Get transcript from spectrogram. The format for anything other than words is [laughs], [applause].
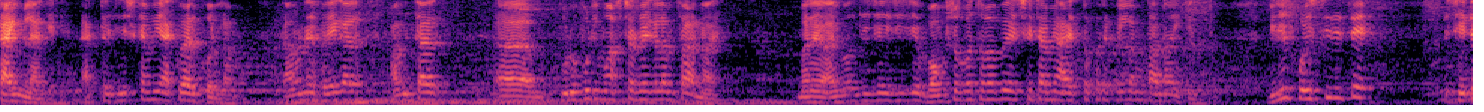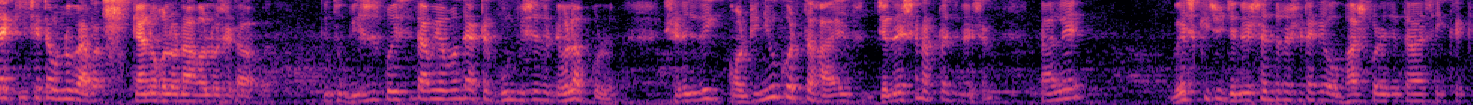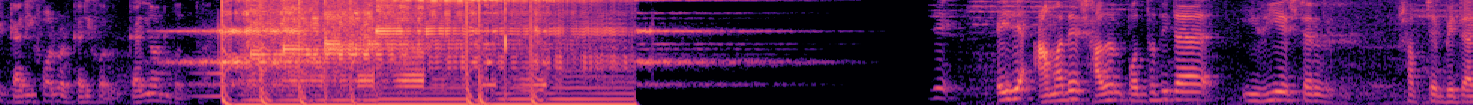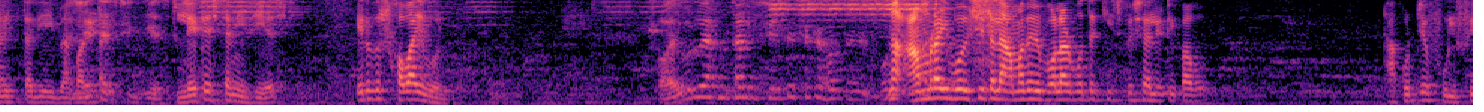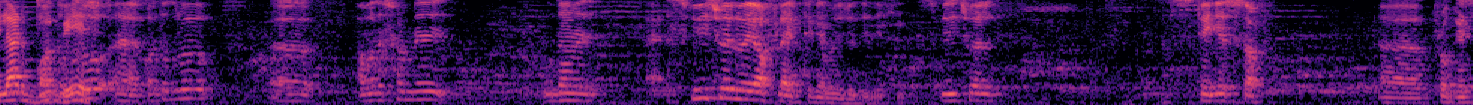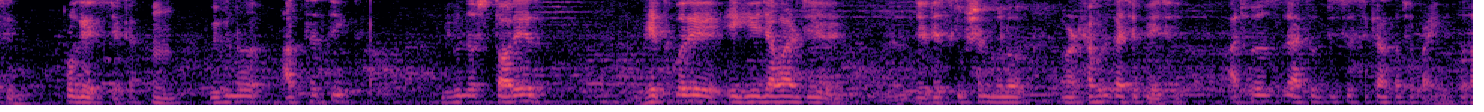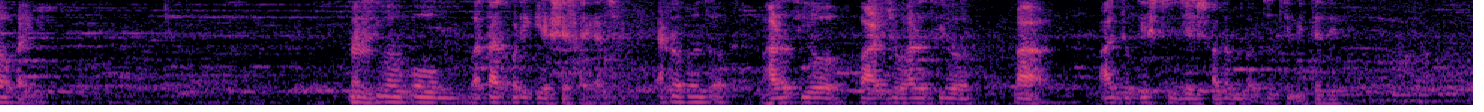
টাইম লাগে। একটা জিনিসকে আমি অ্যাকোয়ার করলাম। তার মানে হয়ে গেল আমি তার পুরোপুরি মাস্টার হয়ে গেলাম তা নয়। মানে আমি বলতে চাইছি যে বংশগতভাবে সেটা আমি আয়ত্ত করে ফেললাম, তা নয় কিন্তু। বিশেষ পরিস্থিতিতে সেটা কি, সেটা অন্য ব্যাপার, কেন হলো, না হলো, সেটা কিন্তু বিশেষ পরিস্থিতিতে আমি মধ্যে একটা গুণ বিশেষ ডেভেলপ করল সেটা যদি কন্টিনিউ করতে হয় জেনারেশন আফটার জেনারেশন তাহলে বেশ কিছু জেনারেশন ধরে সেটাকে অভ্যাস করে যেতে হয়, শিক্ষাকে carry forward carry forward carry on করতে যে এই যে আমাদের সাধারণ পদ্ধতিটা ইজিয়েস্ট অ্যান্ড সবচেয়ে বেটার ইত্যাদি এই ব্যাপার লেটেস্ট অ্যান্ড ইজিয়েস্ট এটা তো সবাই বলবে। সবাই বলবে এখন তাহলে সেটা না আমরাই বলছি তাহলে আমাদের বলার মধ্যে কি স্পেশালিটি পাবো? ঠাকুর যে ফুলফিলার দি কতগুলো বেস্ট হ্যাঁ, কতগুলো আমাদের সামনে উদাহরণ স্পিরিচুয়াল ওয়ে অফ লাইফ থেকে আমি যদি দেখি spiritual stages of progressing progress যেটা। বিভিন্ন আধ্যাত্মিক বিভিন্ন স্তরের ভেদ করে এগিয়ে যাওয়ার যে যে ডেসক্রিপশনগুলো আমরা ঠাকুরের কাছে পেয়েছি আজ পর্যন্ত এত ডিটেলসে কার কাছে পাইনি কোথাও পাইনি। ম্যাক্সিমাম ওম বা তারপরে গিয়ে শেষ হয়ে গেছে। এখনও পর্যন্ত ভারতীয় বা আর্য ভারতীয় বা আর্য কৃষ্টি যে সাধারণ পদ্ধতি ইত্যাদি।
